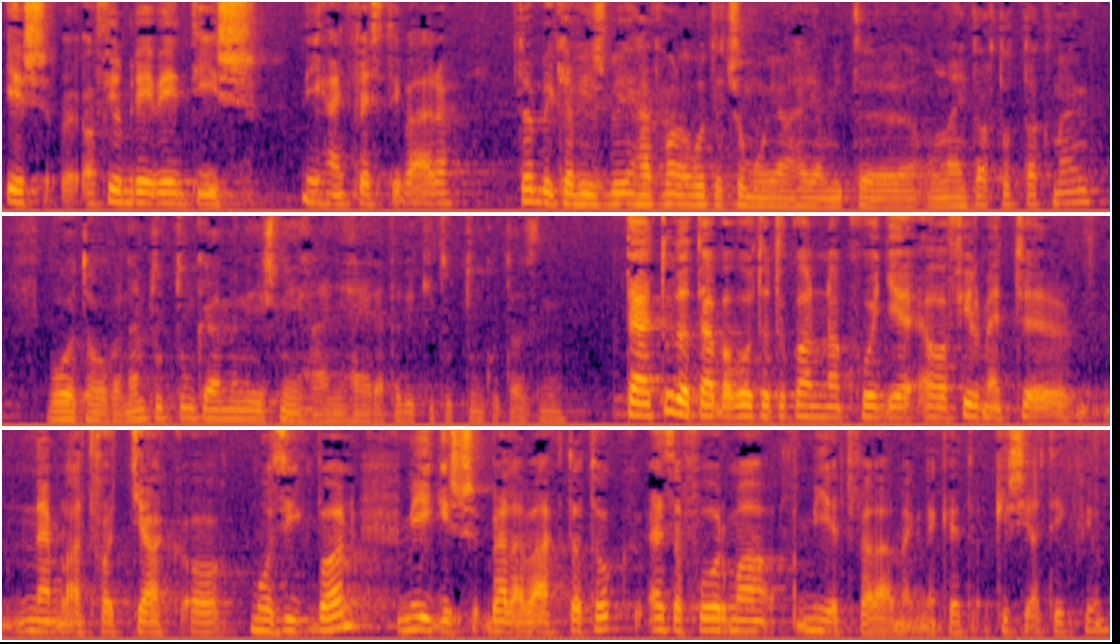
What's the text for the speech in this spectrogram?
És a film révén ti is néhány fesztiválra? Többé-kevésbé, hát volt egy csomó olyan hely, amit online tartottak meg, volt, ahova nem tudtunk elmenni, és néhány helyre pedig ki tudtunk utazni. Tehát tudatában voltatok annak, hogy a filmet nem láthatják a mozikban, mégis belevágtatok. Ez a forma miért felel meg neked a kisjátékfilm?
